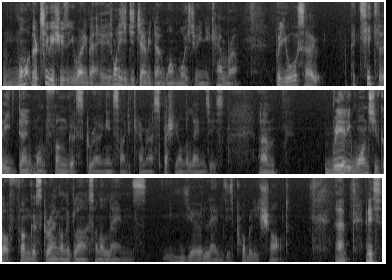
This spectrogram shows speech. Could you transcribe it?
What, there are two issues that you're worrying about here. Is one is you just generally don't want moisture in your camera, but you also particularly don't want fungus growing inside your camera, especially on the lenses. Um, really, once you've got fungus growing on the glass on a lens, your lens is probably shot. Um, and it's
